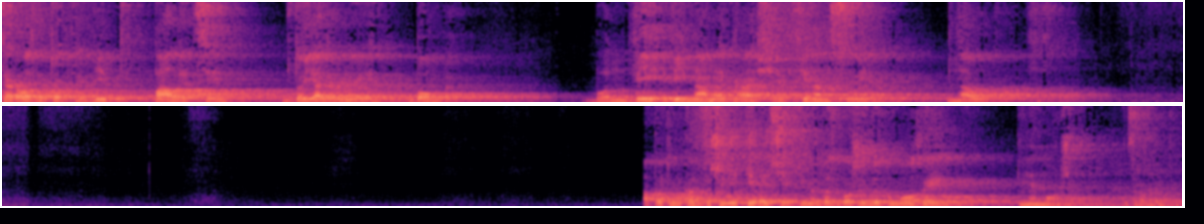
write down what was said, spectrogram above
це розвиток від палиці до ядерної бомби. Бо війна найкраще фінансує науку. А потім кажуть, що є ті речі, які ми без Божої допомоги не можемо зробити.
